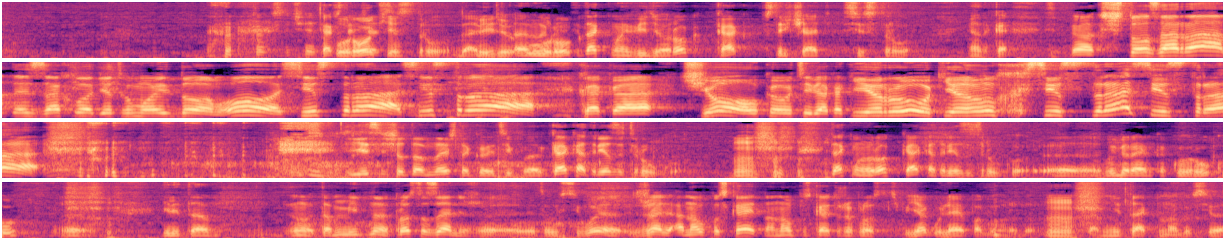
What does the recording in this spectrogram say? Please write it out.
Как встречать? Как Уроки? встречать сестру. Да, Видео- она урок? Итак, мой видеоурок «Как встречать сестру». Она такая, «Как- что за радость заходит в мой дом? О, сестра, сестра, какая челка у тебя, какие руки, ух, сестра, сестра. Есть еще там, знаешь, такое, типа, как отрезать руку. Так, мой урок, как отрезать руку. Э, Выбираем, какую руку. э, Или там, ну, там ну, просто залежи этого всего. Жаль, она выпускает, но она выпускает уже просто, типа, я гуляю по городу. Там не так много всего.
